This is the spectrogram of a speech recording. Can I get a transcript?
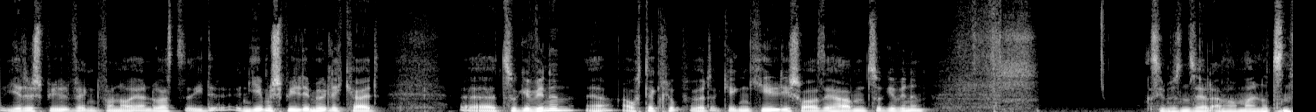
Jedes Spiel fängt von neu an. Du hast in jedem Spiel die Möglichkeit äh, zu gewinnen. Ja, auch der Club wird gegen Kiel die Chance haben zu gewinnen. Sie müssen sie halt einfach mal nutzen.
